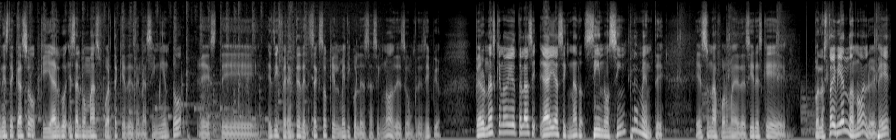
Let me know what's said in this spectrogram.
En este caso, que algo es algo más fuerte que desde nacimiento, este es diferente del sexo que el médico les asignó desde un principio. Pero no es que no te lo haya asignado, sino simplemente es una forma de decir es que pues lo estoy viendo, ¿no? El bebé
